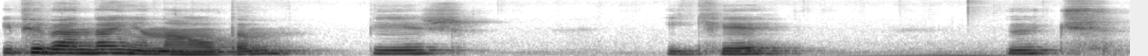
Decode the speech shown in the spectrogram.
İpi benden yana aldım. 1 2 3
